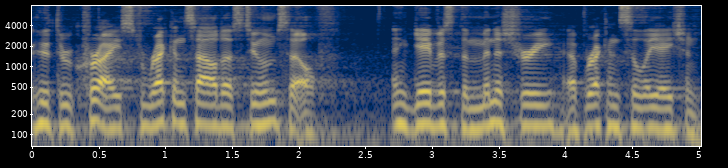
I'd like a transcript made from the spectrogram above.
who through Christ reconciled us to himself and gave us the ministry of reconciliation.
